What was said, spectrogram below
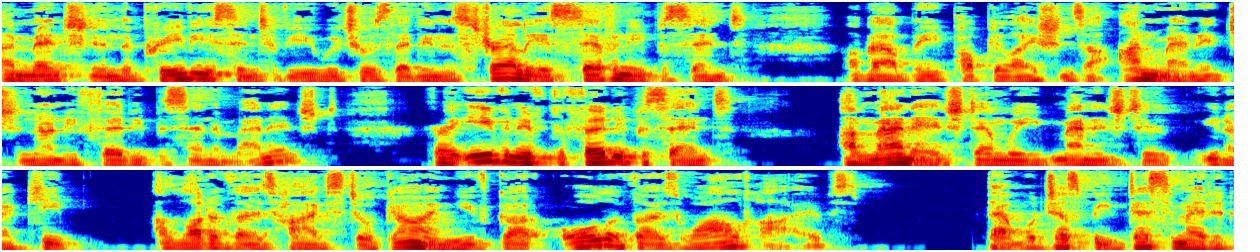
I mentioned in the previous interview, which was that in Australia, 70% of our bee populations are unmanaged and only 30% are managed. So even if the 30% are managed and we manage to, you know, keep a lot of those hives still going, you've got all of those wild hives that will just be decimated.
